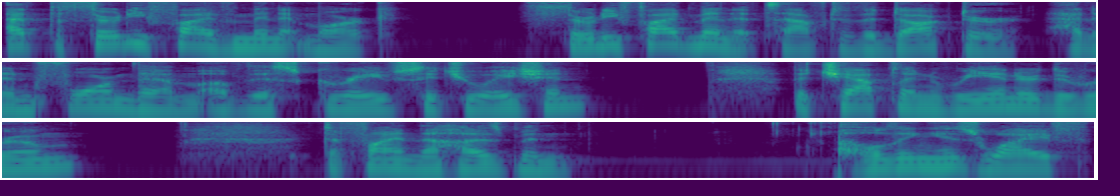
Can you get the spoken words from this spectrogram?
At the 35 minute mark, 35 minutes after the doctor had informed them of this grave situation, the chaplain re entered the room to find the husband holding his wife,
